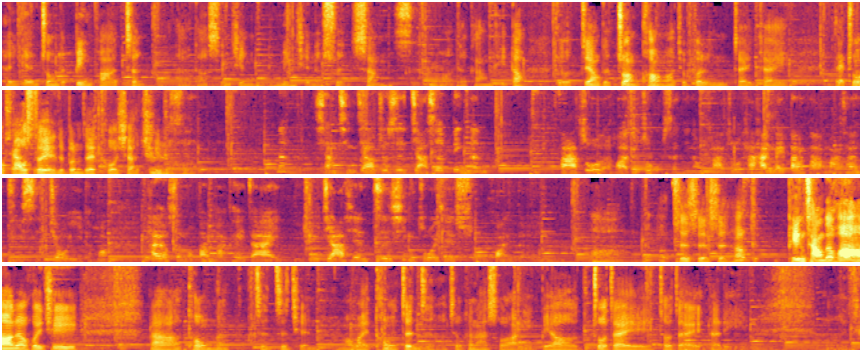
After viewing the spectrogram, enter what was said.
很严重的并发症啊，到神经明显的损伤啊。他刚刚提到有这样的状况啊，就不能再再再做保水，就不能再拖下去了。想请教，就是假设病人发作的话，就坐骨神经痛发作，他还没办法马上及时就医的话，他有什么办法可以在居家先自行做一些舒缓的？啊，是是是，那平常的话哈，那回去啊痛呢之之前，妈妈痛一阵子，我就跟他说啊，你不要坐在坐在那里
